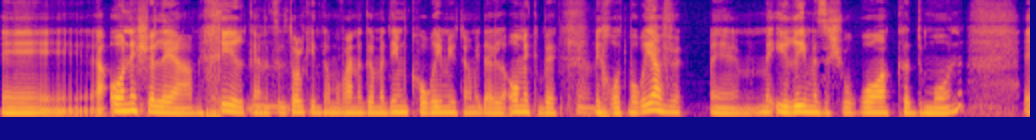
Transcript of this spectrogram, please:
והעונש עליה, המחיר, כן, Mm. אצל טולקין כמובן הגמדים קוראים יותר מדי לעומק כן. במכרות מוריה ומאירים איזשהו רוע קדמון. אה,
